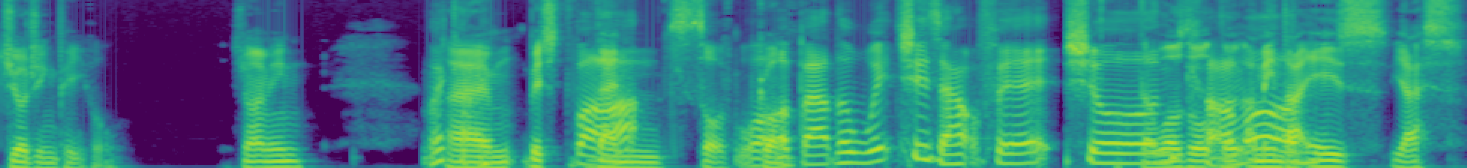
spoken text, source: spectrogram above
judging people. Do you know what I mean? Okay. Um, which But then sort of what about the witch's outfit, Sean? There was all, Come I mean, that is yes,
